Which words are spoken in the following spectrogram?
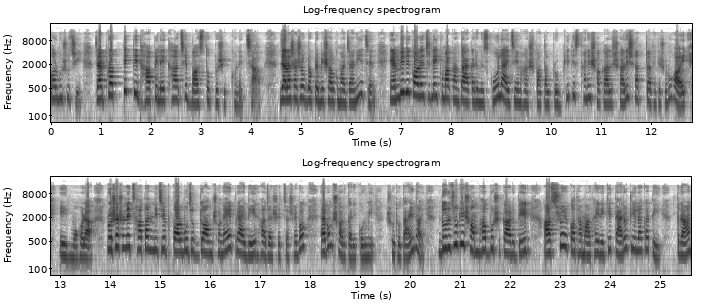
কর্মসূচি যার প্রত্যেকটি ধাপে লেখা আছে বাস্তব প্রশিক্ষণের ছাপ। জেলা শাসক ডক্টর বিশাল কুমার জানিয়েছেন, MBB college lake Umakanta academy school IGM হাসপাতাল প্রভৃতি স্থানে সকাল সাড়ে সাতটা থেকে শুরু হয় এই মহড়া। প্রশাসনের ছাতার নিচে কর্মযজ্ঞে অংশ নেয় প্রায় দেড় হাজার স্বেচ্ছাসেবক। এবং সরকারি কর্মী শুধু তাই নয় দুর্যোগে সম্ভাব্য শিকারদের আশ্রয়ের কথা মাথায় রেখে তেরোটি এলাকাতেই ত্রাণ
